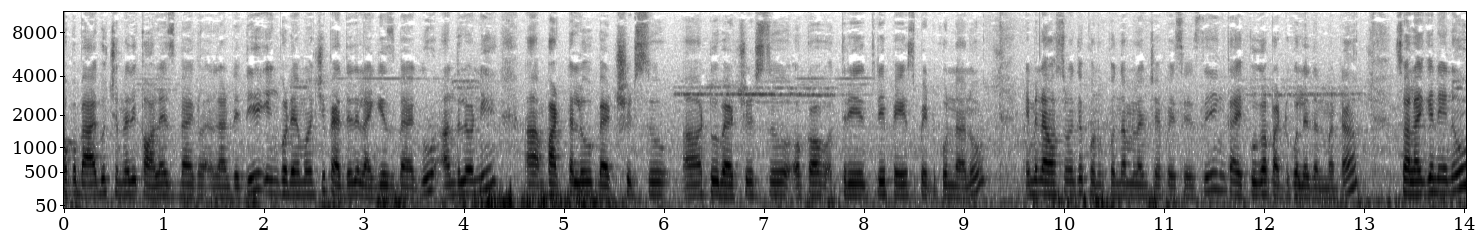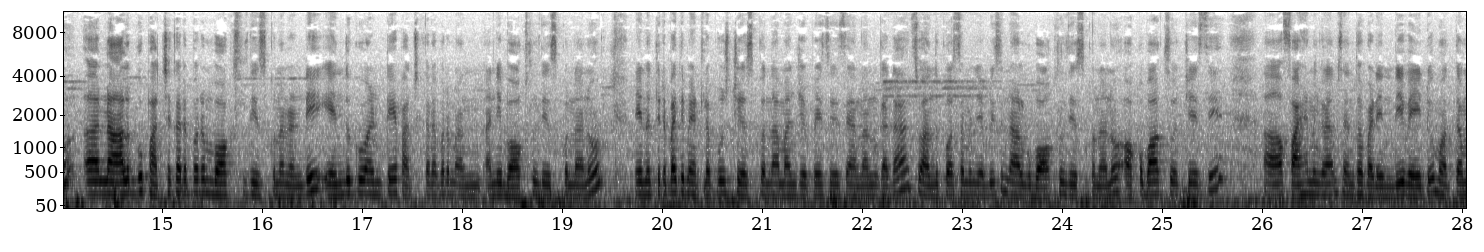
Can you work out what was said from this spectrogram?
ఒక బ్యాగ్ చిన్నది కాలేజ్ బ్యాగ్ లాంటిది. ఇంకోటి ఏమో వచ్చి పెద్దది లగేజ్ బ్యాగ్. అందులోని బట్టలు బెడ్షీట్స్ టూ బెడ్షీట్స్ ఒక త్రీ త్రీ పేర్స్ పెట్టుకున్నాను. ఏమైనా అవసరమైతే కొనుక్కుందామని చెప్పేసి ఇంకా ఎక్కువగా పట్టుకోలేదనమాట సో అలాగే నేను నాలుగు పచ్చకరపురం బాక్సులు తీసుకున్నానండి. ఎందుకు అంటే పచ్చకరపురం అన్ని బాక్సులు తీసుకున్నాను. నేను తిరుపతి మెట్ల పూజ చేసుకుందామని చెప్పేసి అన్నాను కదా సో అందుకోసం అని చెప్పేసి నాలుగు బాక్సులు తీసుకున్నాను. ఒక బాక్స్ వచ్చేసి ఫైవ్ హండ్రెడ్ గ్రామ్స్ ఎంతో పడింది వెయిట్. మొత్తం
